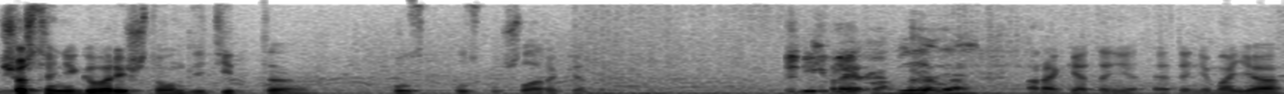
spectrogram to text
Ж ты не говоришь, что он летит-то? Пуск, пуск ушла ракета. Ракета не, это не моя.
